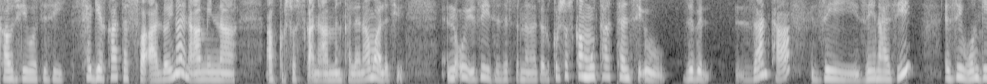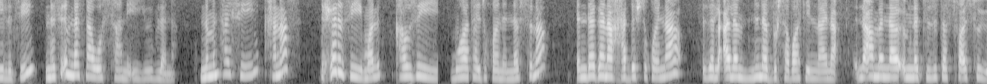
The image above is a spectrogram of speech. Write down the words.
ካብዚ ህይወት እዚ ሰጊርካ ተስፋ ኣሎ ኢና ኢና ኣሚንና ኣብ ክርስቶስ ከኣ ንኣምን ከለና ማለት እዩ ንኡ እዚ እዚ ዝርዝርና ዘሎ ክርስቶስ ካብ ሙታት ተንስኡ ዝብል ዛንታ እዚ ዜና እዚ እዚ ወንጌል እዚ ነዚ እምነትና ወሳኒ እዩ ይብለና ንምንታይ ሲ ሓናስ ድሕር እዚ ማለት ካብዚ ብዋታይ ዝኾነ ነብስና እንደገና ሓደሽቲ ኮይና ዘለዓለም ንነብር ሰባት ኢልና ኢና ንኣመናዮ እምነት እዚ ተስፋ እሱ እዩ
